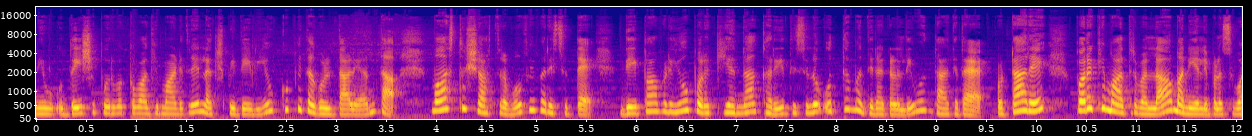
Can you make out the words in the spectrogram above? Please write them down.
ನೀವು ಉದ್ದೇಶಪೂರ್ವಕವಾಗಿ ಮಾಡಿದ್ರೆ ಲಕ್ಷ್ಮೀ ದೇವಿಯು ಕುಪಿತಗೊಳ್ತಾಳೆ ಅಂತ ವಾಸ್ತುಶಾಸ್ತ್ರವು ವಿವರಿಸುತ್ತೆ. ದೀಪಾವಳಿಯು ಪೊರಕೆಯನ್ನು ಖರೀದಿಸಲು ಉತ್ತಮ ದಿನಗಳಲ್ಲಿ ಒಂದಾಗಿದೆ. ಒಟ್ಟಾರೆ ಪೊರಕೆ ಮಾತ್ರವಲ್ಲ, ಮನೆಯಲ್ಲಿ ಬಳಸುವ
